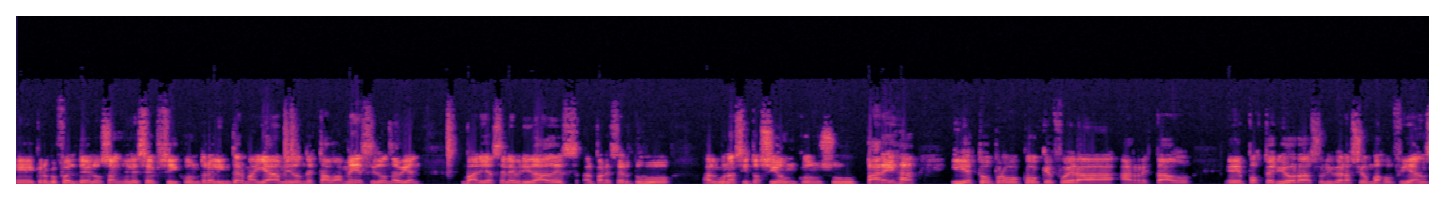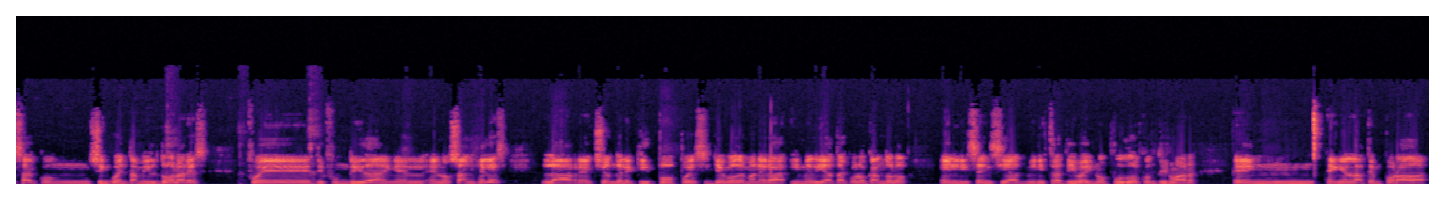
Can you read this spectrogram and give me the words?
eh, creo que fue el de Los Ángeles FC contra el Inter Miami, donde estaba Messi, donde habían varias celebridades. Al parecer tuvo alguna situación con su pareja y esto provocó que fuera arrestado. Eh, posterior a su liberación bajo fianza con 50 mil dólares, fue difundida en, el, en Los Ángeles. La reacción del equipo pues llegó de manera inmediata colocándolo en licencia administrativa y no pudo continuar en, en la temporada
